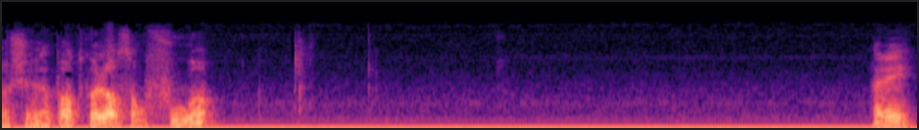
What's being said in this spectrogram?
Je fais n'importe quoi, là, on s'en fout, hein. Allez.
